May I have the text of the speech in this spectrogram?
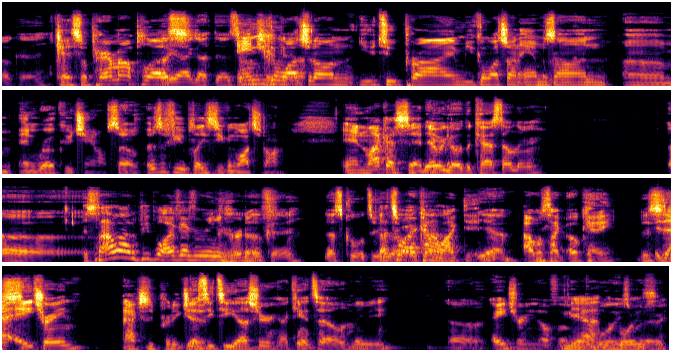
Okay. Okay, so Paramount Plus. Oh Plus. yeah, I got that. So and I'll you check can watch out. it on YouTube Prime. You can watch it on Amazon um, and Roku channel. So there's a few places you can watch it on. And like I said, There we go. The cast down there. Uh. It's not a lot of people I've ever really heard of. Okay, that's cool too. That's why I like kind of liked it. Yeah. I was like, okay, this Is is, that A Train? actually pretty good. Jesse T. Usher? I can't tell. Maybe uh, A Train off of Yeah, the The boys, Boys. whatever.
